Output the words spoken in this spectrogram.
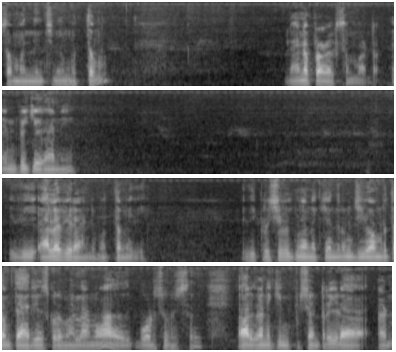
సంబంధించినవి మొత్తం నానో ప్రోడక్ట్స్ అన్నమాట. ఎన్పికే కానీ ఇది అలోవెరా అండి మొత్తం ఇది. ఇది కృషి విజ్ఞాన కేంద్రం జీవామృతం తయారు చేసుకోవడం ఎలానో అది బోర్డు చూపిస్తుంది. ఆర్గానిక్ ఇన్పుట్ సెంటర్ ఇక్కడ అన్-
